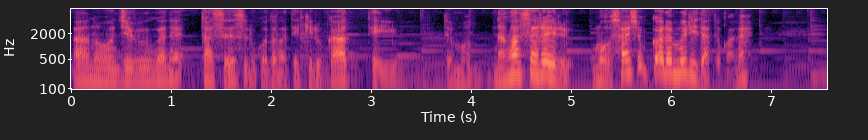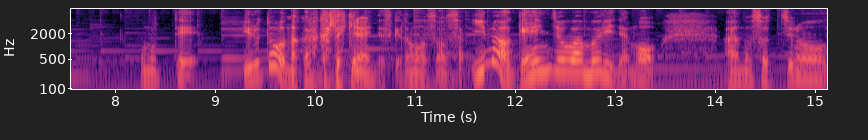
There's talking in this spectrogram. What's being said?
あの自分がね、達成することができるかっていう。でも流される。もう最初から無理だとかね、思っているとなかなかできないんですけども、その今は現状は無理でも、あのそっちの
